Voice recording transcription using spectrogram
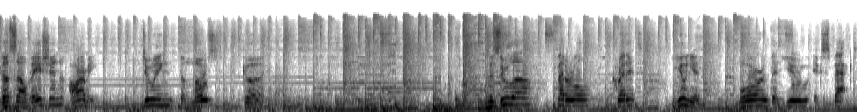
The Salvation Army. Doing the most good. Missoula Federal Credit Union. More than you expect.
